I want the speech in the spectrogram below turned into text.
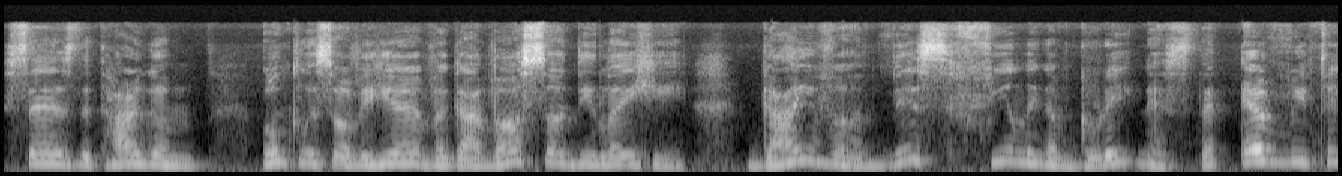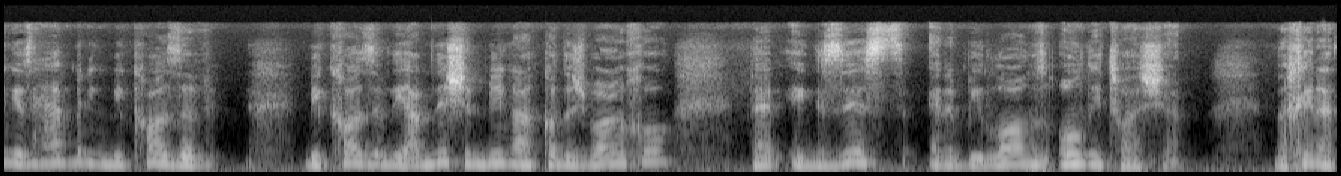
Says the Targum Onkelos over here, v'gavosa dilehi. Gaiva, this feeling of greatness, that everything is happening because of because of the omniscient being HaKadosh Baruch Hu, that exists and it belongs only to Hashem. Therefore,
